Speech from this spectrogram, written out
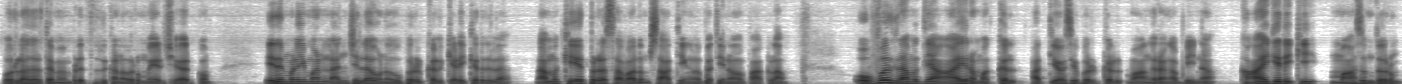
பொருளாதாரத்தை மேம்படுத்துறதுக்கான ஒரு முயற்சியாக இருக்கும். இதன் மூலிமா லஞ்சில் உணவுப் பொருட்கள் கிடைக்கிறதுல நமக்கு ஏற்படுற சவாலும் சாத்தியங்களும் பற்றி நம்ம பார்க்கலாம். ஒவ்வொரு கிராமத்துலேயும் ஆயிரம் மக்கள் அத்தியாவசிய பொருட்கள் வாங்குறாங்க அப்படின்னா காய்கறிக்கு மாதந்தோறும்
